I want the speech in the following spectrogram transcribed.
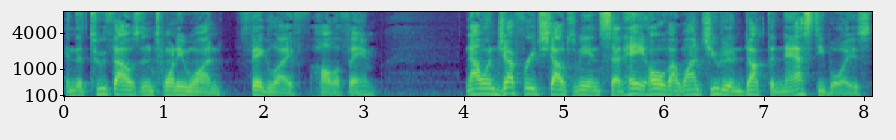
in the 2021 Fig Life Hall of Fame. Now, when Jeff reached out to me and said, Hey, Hove, I want you to induct the Nasty Boys,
